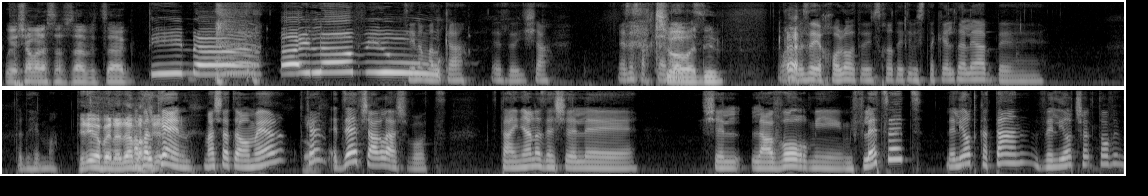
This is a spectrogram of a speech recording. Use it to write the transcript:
הוא ישב על הספסל וצעק, טינה, I love you. טינה מלכה, איזו אישה. איזה שחקנית. תשמע מדהים. וואו, איזה יכולות. אני זוכרת, הייתי מסתכלת עליה בתדהמה. תראי, הבן אדם אבל אחרי... כן, מה שאתה אומר, טוב. כן, את זה אפשר להשוות. את העניין הזה של, אה, של לעבור ממפלצת ללהיות קטן ולהיות ש... טוב, עם-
